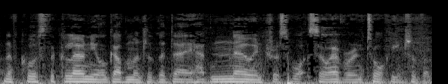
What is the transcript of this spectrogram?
and of course, the colonial government of the day had no interest whatsoever in talking to them.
